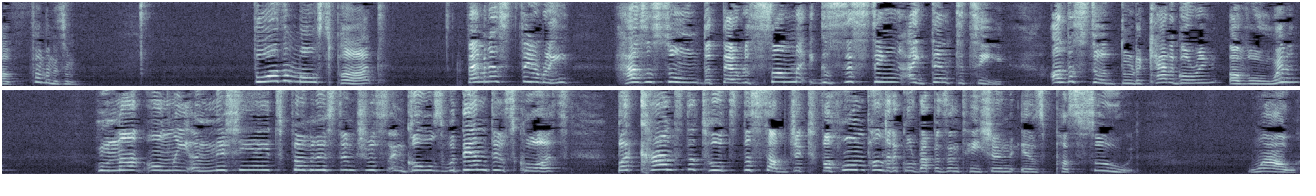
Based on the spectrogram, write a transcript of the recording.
of feminism. For the most part, feminist theory has assumed that there is some existing identity understood through the category of women who not only initiates feminist interests and goals within discourse, but constitutes the subject for whom political representation is pursued. Wow.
